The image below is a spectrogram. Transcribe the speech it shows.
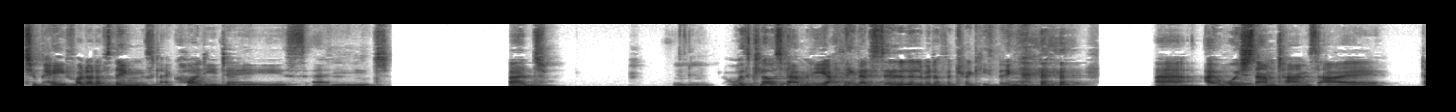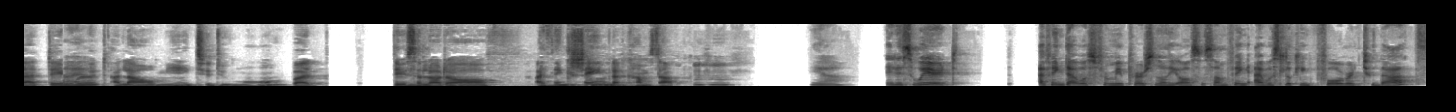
to pay for a lot of things like holidays and, but mm-hmm. with close family, I think that's still a little bit of a tricky thing. Uh, I wish sometimes I that they oh, would allow me to do more, but there's a lot of I think shame that comes up. Mm-hmm. Yeah, it is weird. I think that was for me personally also something I was looking forward to that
